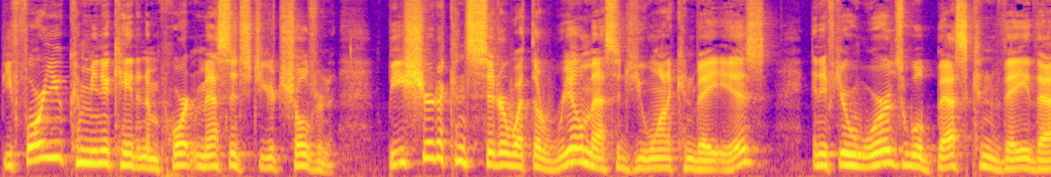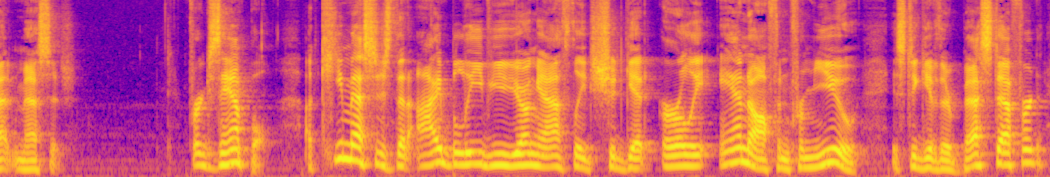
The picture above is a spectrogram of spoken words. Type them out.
Before you communicate an important message to your children, be sure to consider what the real message you want to convey is and if your words will best convey that message. For example, a key message that I believe you young athletes should get early and often from you is to give their best effort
